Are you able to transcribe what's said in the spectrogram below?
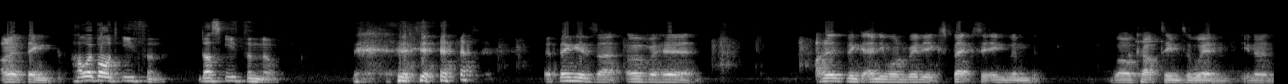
I don't think How about Ethan? Does Ethan know? the thing is that over here, I don't think anyone really expects the England World Cup team to win. You know,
